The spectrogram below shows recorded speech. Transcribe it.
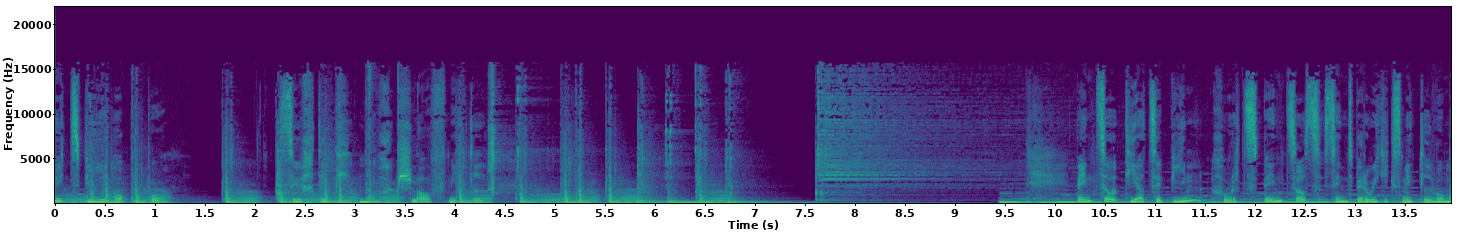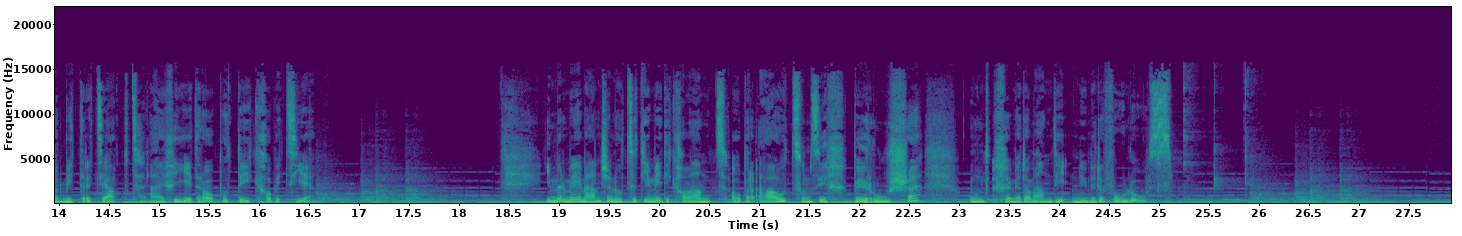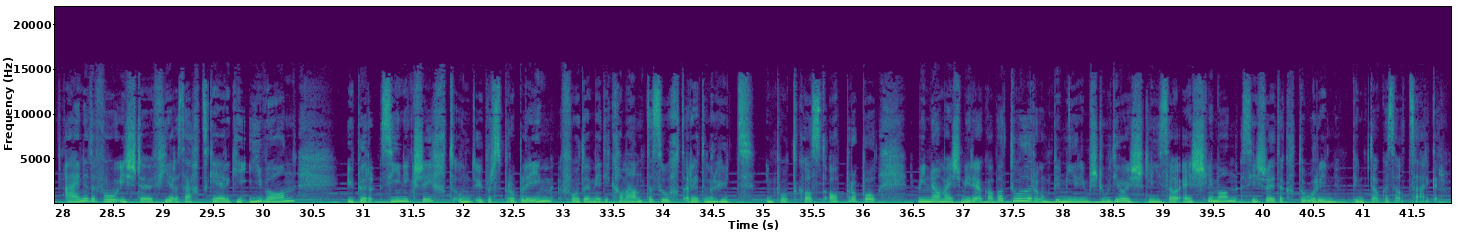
Heute bei «Apropos» süchtig nach Schlafmitteln. Benzodiazepin, kurz Benzos, sind Beruhigungsmittel, die man mit Rezept eigentlich in jeder Apotheke beziehen kann. Immer mehr Menschen nutzen die Medikamente aber auch, um sich zu berauschen und kommen am Ende nicht mehr davon los. Einer davon ist der 64-jährige Ivan. Über seine Geschichte und über das Problem der Medikamentensucht reden wir heute im Podcast «Apropos». Mein Name ist Mirja Gabatuller und bei mir im Studio ist Lisa Eschlimann. Sie ist Redaktorin beim «Tagesanzeiger».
